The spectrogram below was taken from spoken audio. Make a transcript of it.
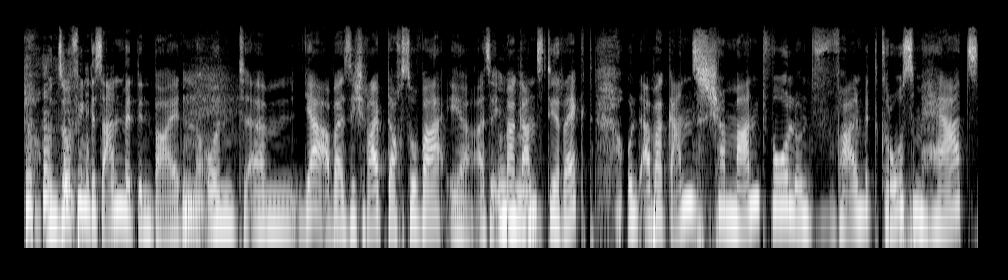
Ja. Und so fing das an mit den beiden. Und ähm, ja, aber sie schreibt auch, so war er. Also immer mhm. ganz direkt und aber ganz charmant wohl und vor allem mit großem Herz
